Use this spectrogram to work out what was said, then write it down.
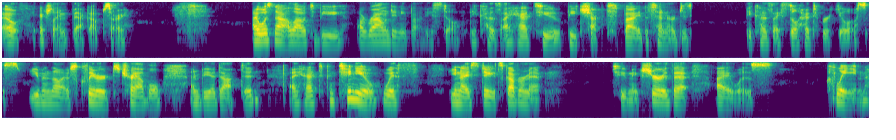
Oh, actually, I'm back up. Sorry. I was not allowed to be around anybody still because I had to be checked by the Center of Disease because I still had tuberculosis. Even though I was cleared to travel and be adopted, I had to continue with the United States government to make sure that I was clean.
